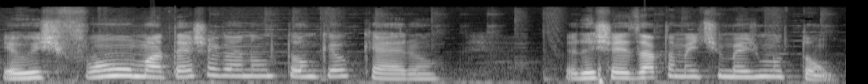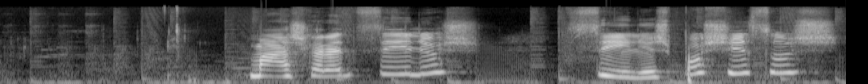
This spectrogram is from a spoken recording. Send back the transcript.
Eu esfumo até chegar no tom que eu quero. Eu deixei exatamente o mesmo tom. Máscara de cílios, cílios postiços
